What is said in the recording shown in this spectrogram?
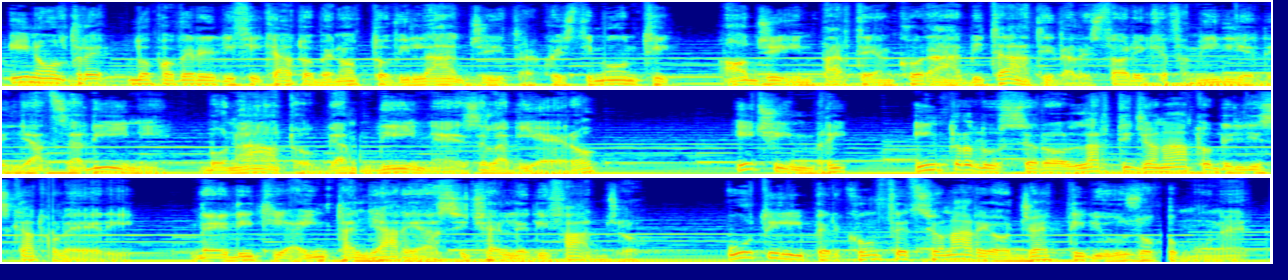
Inoltre, dopo aver edificato ben otto villaggi tra questi monti, oggi in parte ancora abitati dalle storiche famiglie degli Azzalini, Bonato, Gandine e Slaviero, i Cimbri introdussero l'artigianato degli scatoleri, dediti a intagliare assicelle di faggio, utili per confezionare oggetti di uso comune.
